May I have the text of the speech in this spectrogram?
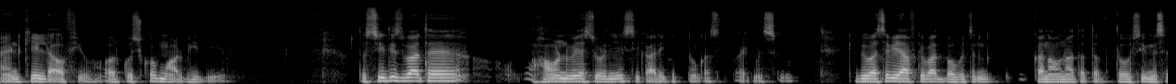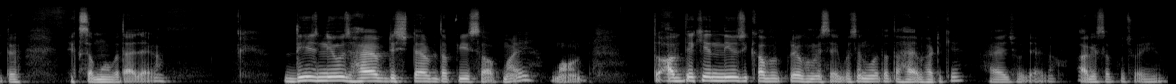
एंड किल्ड ऑफ़ यू और कुछ को मार भी दिए। तो सीधी सी बात है, हाउंड में जोड़ दिए शिकारी कुत्तों का पैक में समूह क्योंकि वैसे भी आपके बाद बहुवचन का नाउन आता तब तो उसी में से तो एक समूह बताया जाएगा। These news have disturb the peace of my mount तो अब देखिए न्यूज़ का प्रयोग हमेशा एक वचन होता तो हैव हट के हैज़ हो जाएगा। आगे सब कुछ वही है।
